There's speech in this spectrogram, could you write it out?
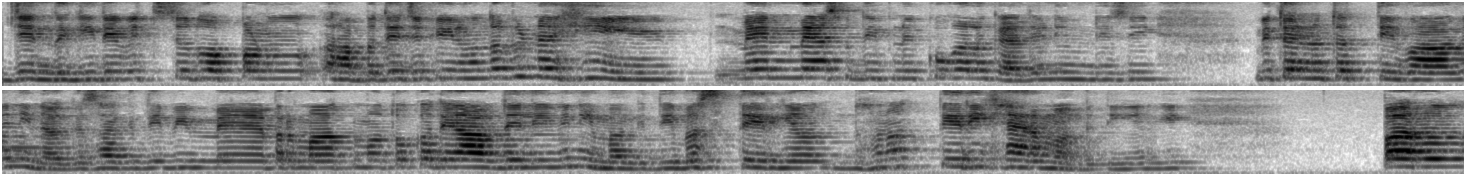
ਜ਼ਿੰਦਗੀ ਦੇ ਵਿੱਚ ਜਦੋਂ ਆਪਾਂ ਨੂੰ ਰੱਬ ਦੇ ਯਕੀਨ ਹੁੰਦਾ ਵੀ ਨਹੀਂ, ਮੈਂ ਮੈਂ ਸੁਦੀਪ ਨੂੰ ਇੱਕੋ ਗੱਲ ਕਹਿ ਦੇਣੀ ਹੁੰਦੀ ਸੀ ਵੀ ਤੈਨੂੰ ਤੱਤੀ ਵਾਹ ਵੀ ਨਹੀਂ ਲੱਗ ਸਕਦੀ, ਵੀ ਮੈਂ ਪਰਮਾਤਮਾ ਤੋਂ ਕਦੇ ਆਪਦੇ ਲਈ ਵੀ ਨਹੀਂ ਮੰਗਦੀ, ਬਸ ਤੇਰੀਆਂ, ਹਨਾ? ਤੇਰੀ ਖੈਰ ਮੰਗਦੀ ਹੈਗੀ। ਪਰ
